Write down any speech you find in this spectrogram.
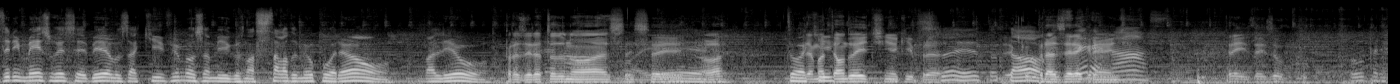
Prazer imenso recebê-los aqui, viu, meus amigos, na sala do meu porão. Valeu. Prazer é todo nosso, é isso aí. Ó, Tô aqui. até um duetinho aqui pra. Isso aí, total. o prazer é grande. Nossa. 3, 2, 1. O prazer.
